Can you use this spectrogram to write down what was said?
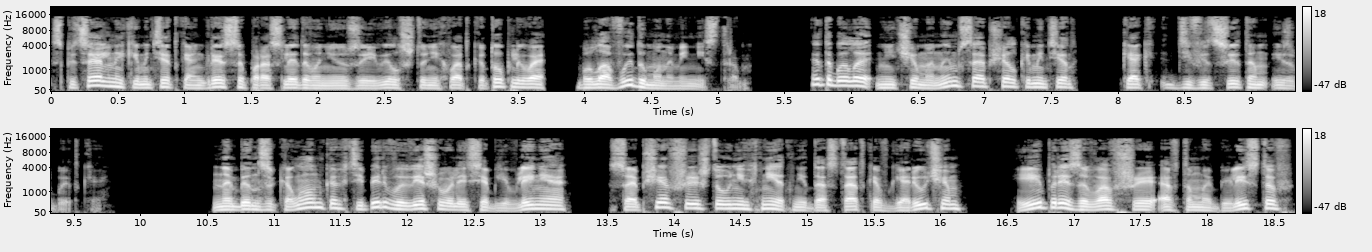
Специальный комитет Конгресса по расследованию заявил, что нехватка топлива была выдумана министром. Это было ничем иным, сообщал комитет, как дефицитом избытка. На бензоколонках теперь вывешивались объявления, сообщавшие, что у них нет недостатка в горючем, и призывавшие автомобилистов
